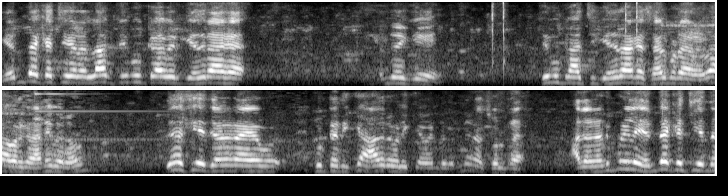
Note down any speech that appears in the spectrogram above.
எந்த கட்சிகள் எல்லாம் திமுகவிற்கு எதிராக இன்றைக்கு திமுக ஆட்சிக்கு எதிராக செயல்படுகிறார்களோ அவர்கள் அனைவரும் தேசிய ஜனநாயக கூட்டணிக்கு ஆதரவளிக்க வேண்டும் என்று நான் சொல்றேன். அதன் அடிப்படையில் எந்த கட்சி எந்த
